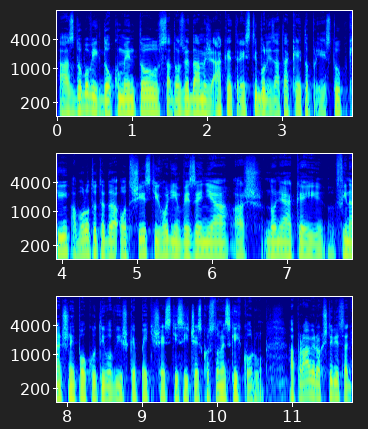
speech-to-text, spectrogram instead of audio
A z dobových dokumentov sa dozvedáme, že aké tresty boli za takéto priestupky a bolo to teda od 6 hodín väzenia až do nejakej finančnej pokuty vo výške 5-6 tisíc československých korún. A práve rok 48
